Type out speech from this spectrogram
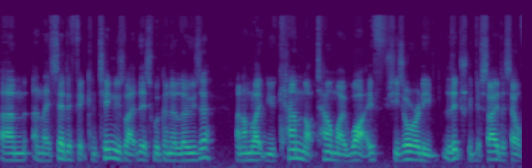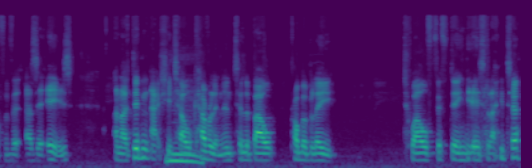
Um, and they said if it continues like this, we're going to lose her. And I'm like, you cannot tell my wife. She's already literally beside herself of it as it is. And I didn't actually mm. tell hmm. Carolyn until about probably 12, 15 years later.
